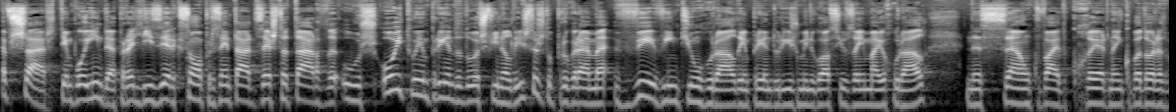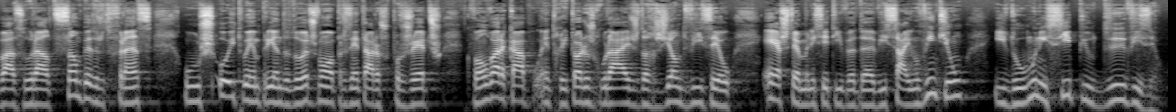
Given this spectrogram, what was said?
A fechar, tempo ainda para lhe dizer que são apresentados esta tarde os oito empreendedores finalistas do programa V21 Rural, Empreendedorismo e Negócios em Meio Rural, na sessão que vai decorrer na incubadora de base rural de São Pedro de França. Os oito empreendedores vão apresentar os projetos que vão levar a cabo em territórios rurais da região de Viseu. Esta é uma iniciativa da Visai 21 e do município de Viseu.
